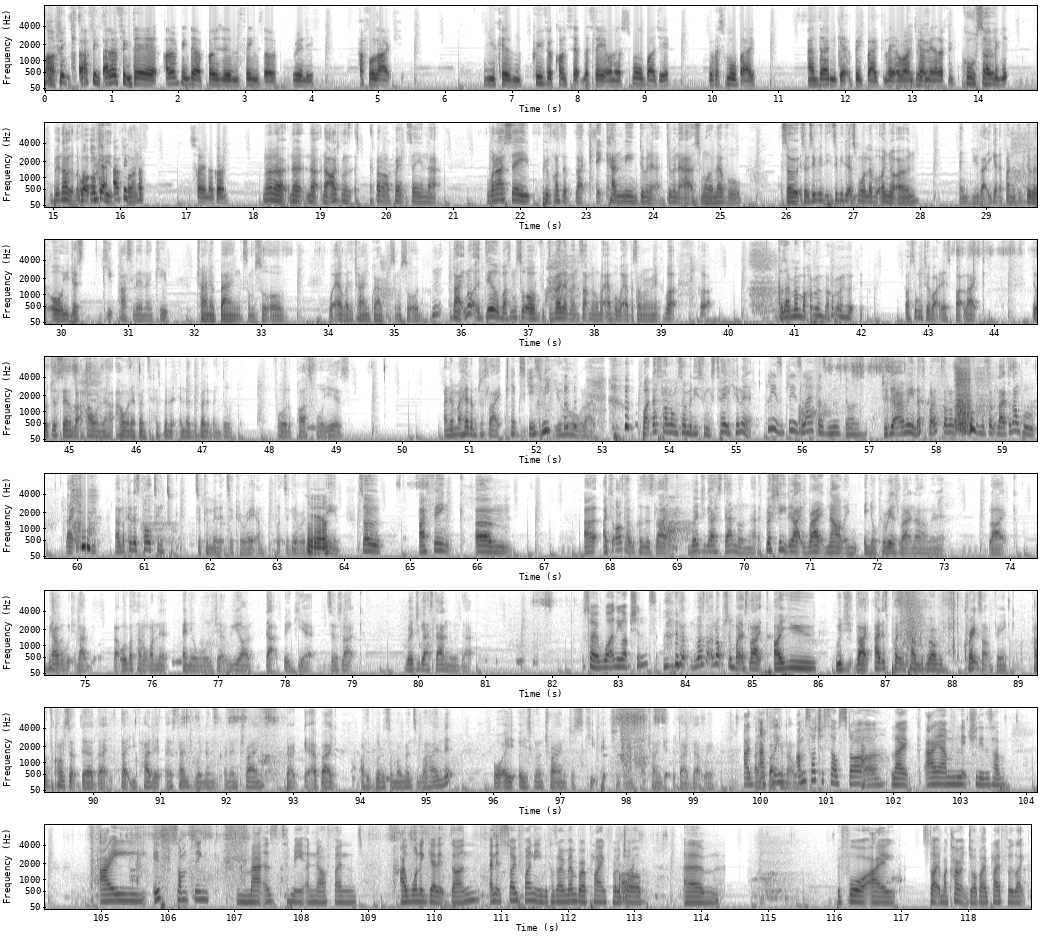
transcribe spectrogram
I think I think I don't think they're I don't think they're opposing things though. Really, I feel like you can prove your concept, let's say, on a small budget with a small bag, and then get a big bag later on. Do you know what I mean? I don't think. Cool. So, think it, but no, well, obviously, can, I think. go. I, sorry, no, go on. no, no, no, no, no. I was going to expand on my point, saying that when I say proof of concept, like it can mean doing it, doing it at a smaller level. So, so if you if you do it at a smaller level on your own, and you like you get the funding to do it, or you just keep hustling and keep trying to bang some sort of whatever to try and grab some sort of like not a deal, but some sort of development, something, or whatever, whatever, somewhere in it. But because I remember, I can't remember, I can't remember who I was talking to about this, but like they were just saying about how one how of their friends has been in a development deal for the past four years. And in my head, I'm just like, Excuse me. yo, like, but that's how long some of these things take, innit? Please, please, life has moved on. Do you get what I mean? That's but that's kind of like, some- some- like for example, like like Michaela's Colting took took a minute to create and put together. Do you know what I Yeah. mean? So I think um I I just asked that because it's like where do you guys stand on that, especially like right now in in your careers right now, innit? Like we haven't like like all of us haven't won any awards yet. We aren't that big yet, so it's like where do you guys stand with that? So, what are the options? no, well, it's not an option, but it's like, are you? Would you like at this point in time? Would you rather create something, have the concept there that that you've had it as tangible, and then and then try and get a bag after building some momentum behind it, or are you, are you just gonna try and just keep pitching and try and get the bag that way? I, I the back in think way. I'm such a self starter. Like I am literally the type. Of, I if something matters to me enough and I want to get it done, and it's so funny because I remember applying for a job, um, before I started my current job, I applied for like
